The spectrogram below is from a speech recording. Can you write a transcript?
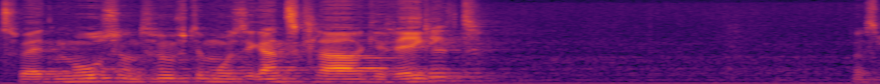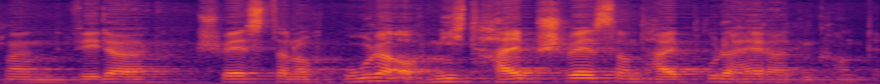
2. Mose und 5. Mose ganz klar geregelt, dass man weder Schwester noch Bruder, auch nicht Halbschwester und Halbbruder heiraten konnte.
